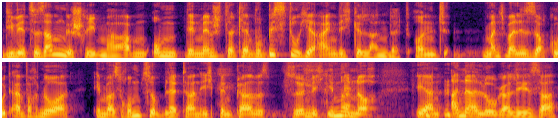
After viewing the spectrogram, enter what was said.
die wir zusammengeschrieben haben, um den Menschen zu erklären, wo bist du hier eigentlich gelandet? Und manchmal ist es auch gut, einfach nur in was rumzublättern. Ich bin persönlich immer noch eher ein analoger Leser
